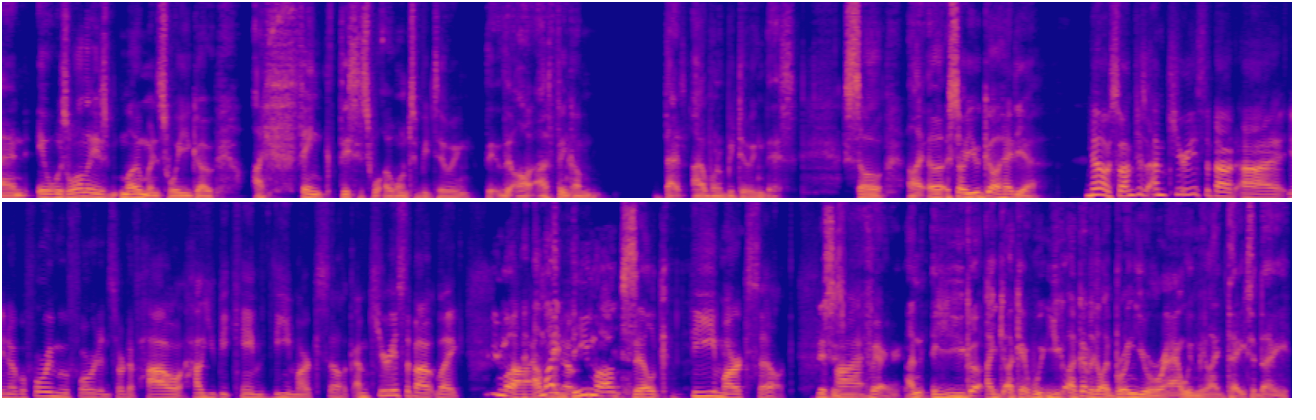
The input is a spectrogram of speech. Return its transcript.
And it was one of these moments where you go, I think this is what I want to be doing. I think I'm that I want to be doing this. So, uh, so you go ahead, yeah. No, so I'm just I'm curious about uh you know before we move forward and sort of how how you became the Marc Silk. I'm curious about like uh, am I know, the Marc Silk? The Marc Silk. This is uh, very and you got I, okay. You, I got to like bring you around with me like day to day,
